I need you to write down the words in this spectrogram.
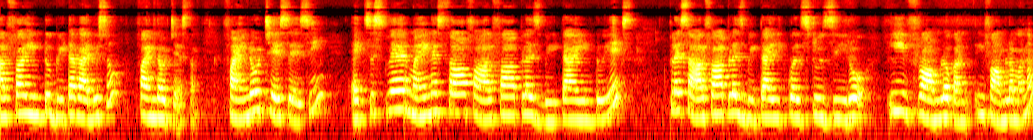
alpha into beta values find out చేస్తాం. ఫైండ్ అవుట్ చేసేసి x square minus of alpha plus beta into x plus alpha plus beta equals to zero ఈ ఫామ్లో కన్ ఈ ఫామ్లో మనం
